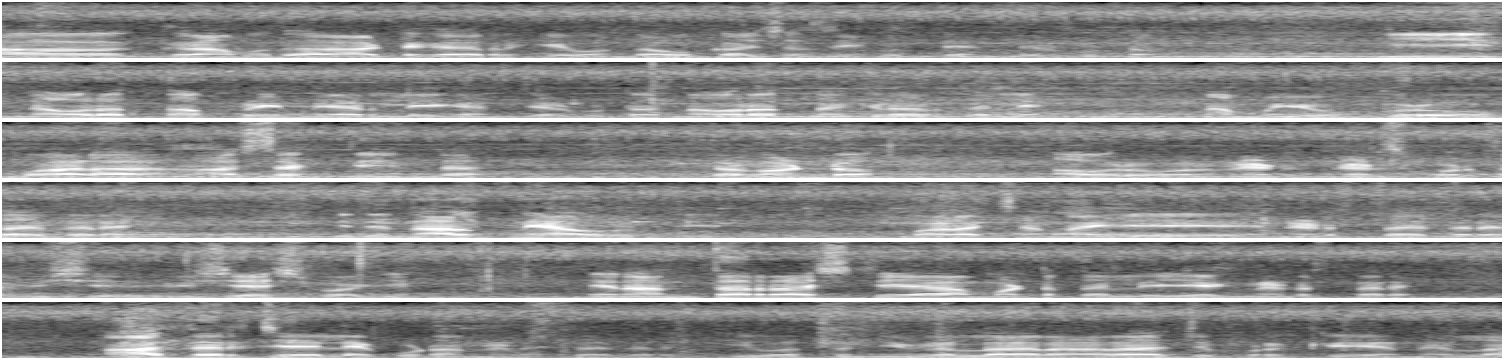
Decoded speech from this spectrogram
ಆ ಗ್ರಾಮದ ಆಟಗಾರರಿಗೆ ಒಂದು ಅವಕಾಶ ಸಿಗುತ್ತೆ ಅಂತ ಹೇಳ್ಬಿಟ್ಟು, ಈ ನವರತ್ನ ಪ್ರೀಮಿಯರ್ ಲೀಗ್ ಅಂತ ಹೇಳ್ಬಿಟ್ಟು ನವರತ್ನ ಗ್ರಹದಲ್ಲಿ ನಮ್ಮ ಯುವಕರು ಭಾಳ ಆಸಕ್ತಿಯಿಂದ ತಗೊಂಡು ಅವರು ನಡ್, ನಡೆಸ್ಕೊಡ್ತಾ ಇದ್ದಾರೆ. ಇದು ನಾಲ್ಕನೇ ಆವೃತ್ತಿ. ಭಾಳ ಚೆನ್ನಾಗಿ ನಡೆಸ್ತಾ ಇದ್ದಾರೆ. ವಿಶೇ, ವಿಶೇಷವಾಗಿ ಏನು ಅಂತಾರಾಷ್ಟ್ರೀಯ ಮಟ್ಟದಲ್ಲಿ ಹೇಗೆ ನಡೆಸ್ತಾರೆ, ಆ ದರ್ಜೆಯಲ್ಲೇ ಕೂಡ ನಡೆಸ್ತಾ ಇದ್ದಾರೆ. ಇವತ್ತು ನೀವೆಲ್ಲ ಹರಾಜು ಪ್ರಕ್ರಿಯೆಯನ್ನೆಲ್ಲ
